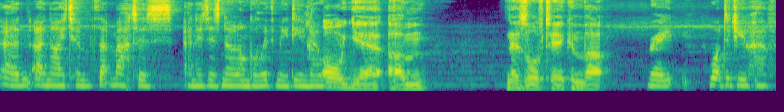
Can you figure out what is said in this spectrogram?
an, an item that matters, and it is no longer with me. Do you know? Oh yeah. Um, have taken that. Right. What did you have?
